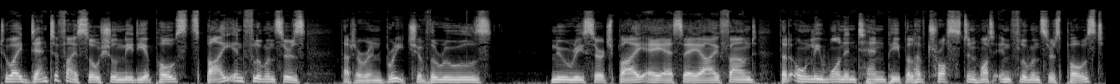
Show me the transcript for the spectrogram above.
to identify social media posts by influencers that are in breach of the rules. New research by ASAI found that only one in 10 people have trust in what influencers post,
